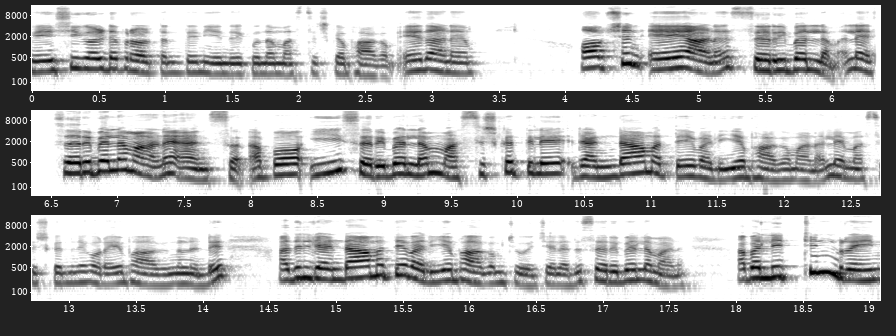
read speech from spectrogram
പേശികളുടെ പ്രവർത്തനത്തെ നിയന്ത്രിക്കുന്ന മസ്തിഷ്ക ഭാഗം ഏതാണ്? ഓപ്ഷൻ എ ആണ് സെറിബെല്ലം അല്ലേ? സെറിബെല്ലം ആണ് ആൻസർ. അപ്പോൾ ഈ സെറിബെല്ലം മസ്തിഷ്കത്തിലെ രണ്ടാമത്തെ വലിയ ഭാഗമാണ് അല്ലേ? മസ്തിഷ്കത്തിന്റെ കുറേ ഭാഗങ്ങളുണ്ട്. അതിൽ രണ്ടാമത്തെ വലിയ ഭാഗം ചോദിച്ചാൽ അത് സെറിബെല്ലമാണ്. അപ്പോൾ ലിറ്റിൻ ബ്രെയിൻ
